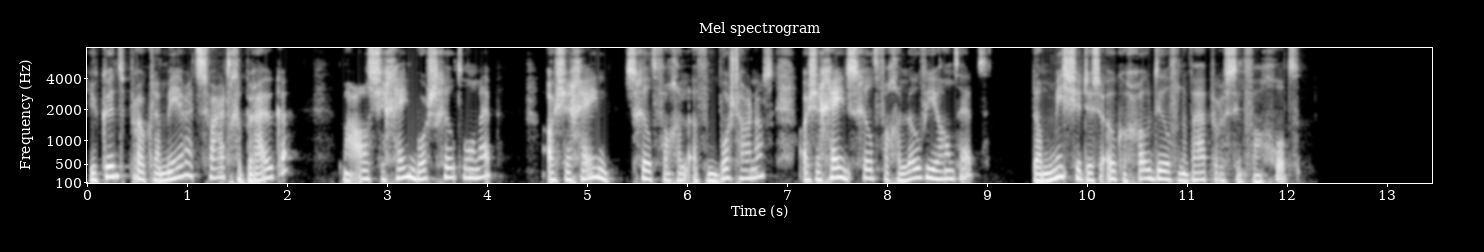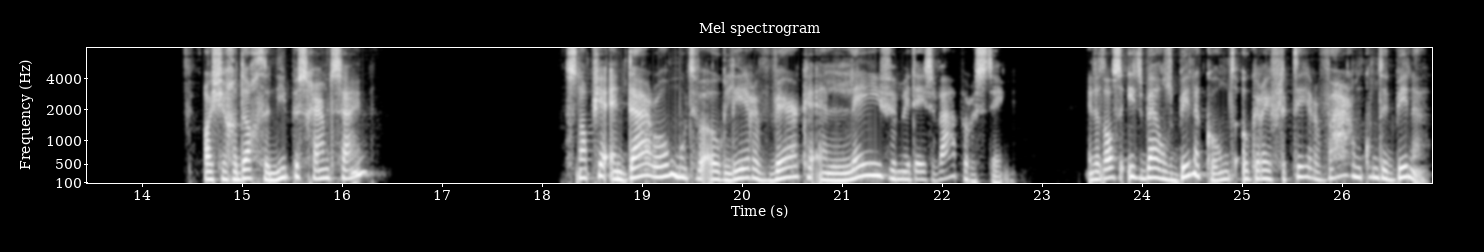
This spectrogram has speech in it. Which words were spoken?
Je kunt proclameren, het zwaard gebruiken, maar als je geen borstschild om hebt, als je geen schild van, of een borstharnas, als je geen schild van geloof in je hand hebt, dan mis je dus ook een groot deel van de wapenrusting van God. Als je gedachten niet beschermd zijn, snap je? En daarom moeten we ook leren werken en leven met deze wapenrusting. En dat als iets bij ons binnenkomt, ook reflecteren, waarom komt dit binnen?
